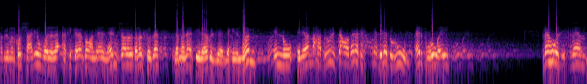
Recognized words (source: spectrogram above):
قبل ما نخش عليهم ولا لأ؟ في كلام طبعا لأهل العلم إن شاء الله نبقى نذكر ده لما نأتي إلى باب الجهاد لكن المهم إنه الإمام أحمد بيقول الدعوه بلغت إلى بلاد الروم. عرفوا هو إيه؟ ما هو الإسلام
